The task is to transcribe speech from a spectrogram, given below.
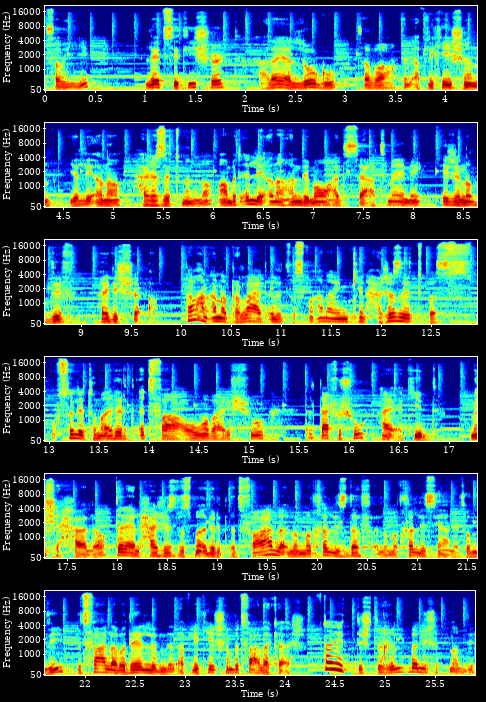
صبية لابسة تي شيرت عليها اللوجو تبع ال application يلي أنا حجزت منه. عم بتقلي أنا عندي موعد الساعة 8 إجي نظف هيدي الشقة. طبعا أنا طلعت قلت بس ما أنا يمكن حجزت بس وصلت وما قدرت أدفع وما بعرف شو. قلت تعرفوا شو؟ هاي أكيد مشي حالها. طلع الحجز بس ما قدرت ادفع هلا لما تخلص دفع لما تخلص يعني تنظيف بدفع لها بدل من ال application بدفع لها كاش ابتدت تشتغل بلشت تنظف.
